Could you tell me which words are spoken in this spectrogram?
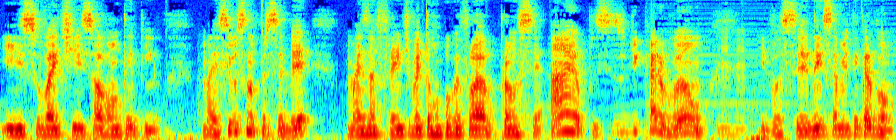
E isso vai te salvar um tempinho. Mas se você não perceber, mais na frente vai ter um robô que vai falar pra você: Ah, eu preciso de carvão. Uhum. E você nem sabe onde tem carvão,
